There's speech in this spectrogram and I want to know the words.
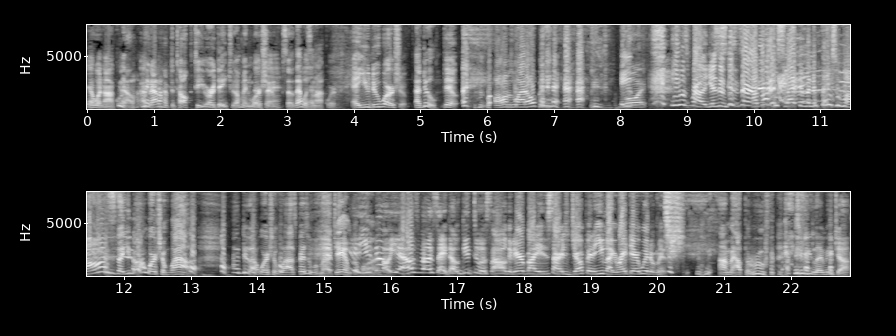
That wasn't awkward. No, I mean I don't have to talk to you or date you. I'm in worship, Okay. so that wasn't awkward. And you do worship. I do. Yeah. Arms wide open. Boy, he was probably just as concerned. I probably slapped him in the face with my arms. So you know, I worship wow I do. I worship wow especially with my jam come you on. know, yeah, I was about to say, don't get to a song and everybody starts jumping and you like right there with them. And, I'm out the roof if you let me jump.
